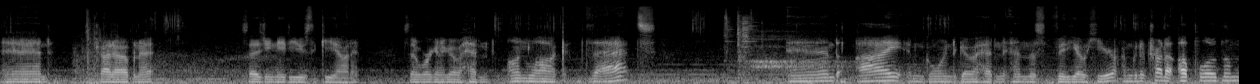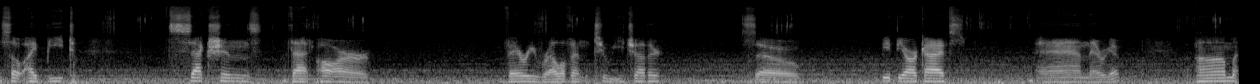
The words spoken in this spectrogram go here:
And try to open it. Says you need to use the key on it. So we're going to go ahead and unlock that. And I am going to go ahead and end this video here. I'm going to try to upload them so I beat sections that are very relevant to each other. So, beat the archives, and there we go. Um,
